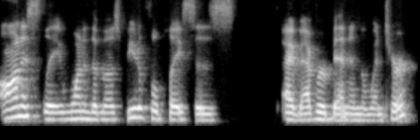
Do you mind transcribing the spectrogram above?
honestly one of the most beautiful places I've ever been in the winter.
